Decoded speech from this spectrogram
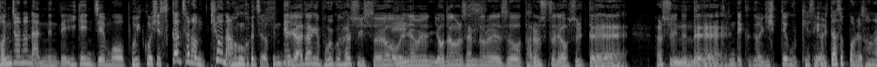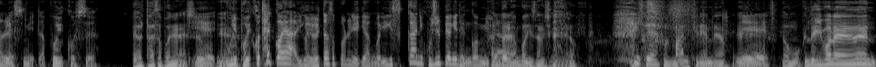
던져는 놨는데 이게 이제 뭐 보이콧이 습관처럼 튀어나온 거죠. 근데 근데 야당이 보이콧 할 수 있어요. 네. 왜냐하면 여당을 상대로 해서 다른 수단이 없을 때 할 수 있는데 그런데 그걸 20대 국회에서 15번을 선언을 했습니다. 보이콧을. 15번이나 했어요. 예, 우리 보이콧 할 거야. 이걸 15번을 얘기한 거예요. 이게 습관이 고질병이 된 겁니다. 한 달에 한 번 이상씩 했네요. 그- 많긴 했네요. 예. 예. 너무. 근데 이번에는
